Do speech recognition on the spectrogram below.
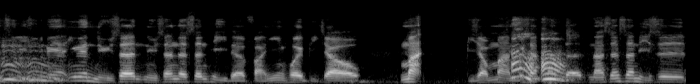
肌力训练，因为女生女生的身体的反应会比较慢，比较慢，不像男的男生身体是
